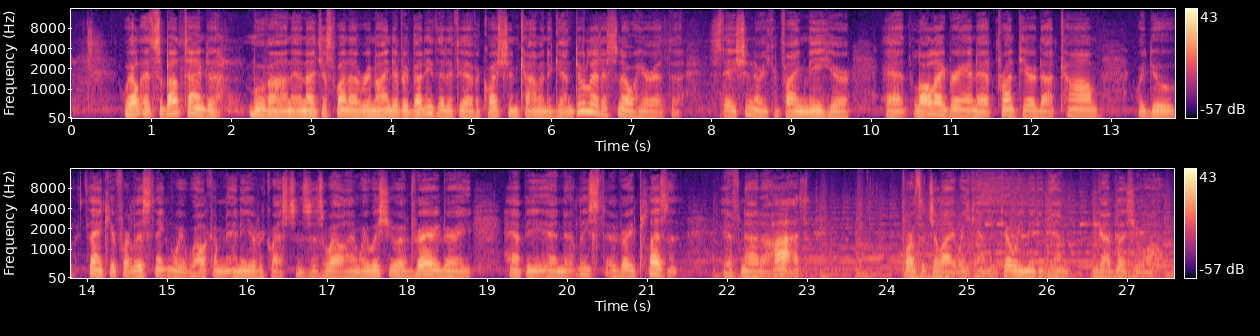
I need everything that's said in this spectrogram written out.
Well, it's about time to move on, and I just want to remind everybody that if you have a question, comment again, do let us know here at the station, or you can find me here at lawlibrarian at frontier.com. We do thank you for listening. We welcome any of your questions as well, and we wish you a very, very happy and at least a very pleasant, if not a hot, 4th of July weekend. Until we meet again, God bless you all.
